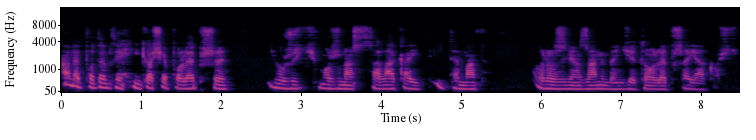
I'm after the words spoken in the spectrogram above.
Ale potem technika się polepszy użyć można scalaka i, i temat rozwiązany będzie to lepsza jakość.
